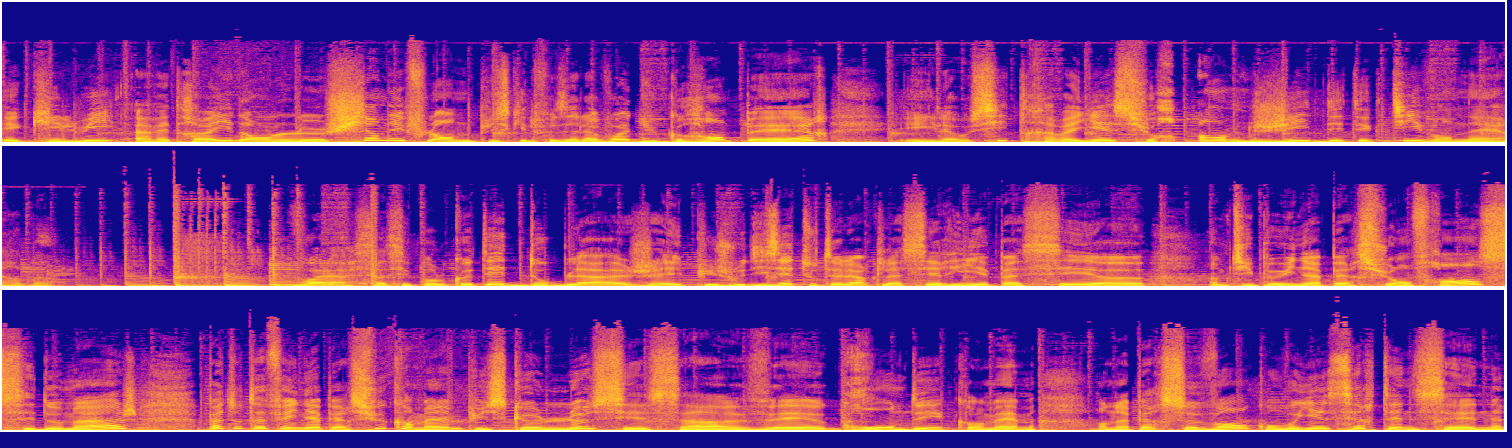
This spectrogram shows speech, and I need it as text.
et qui lui avait travaillé dans Le Chien des Flandres, puisqu'il faisait la voix du grand-père, et il a aussi travaillé sur Angie, détective en herbe. Voilà, ça c'est pour le côté doublage. Et puis je vous disais tout à l'heure que la série est passée euh, un petit peu inaperçue en France, c'est dommage. Pas tout à fait inaperçue quand même, puisque le CSA avait grondé quand même en apercevant qu'on voyait certaines scènes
